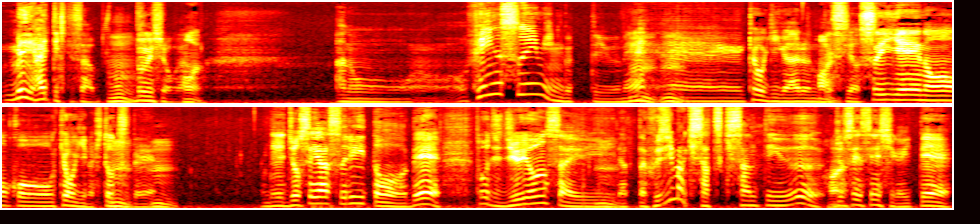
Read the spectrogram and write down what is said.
目に入ってきてさ、うん文章が。はい。あのーフィンスイミングっていうね、うんうんえー競技があるんですよ。水泳の、こう、競技の一つで。うんで、女性アスリートで、当時14歳だった藤巻さつきさんっていうはい女性選手がいて、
